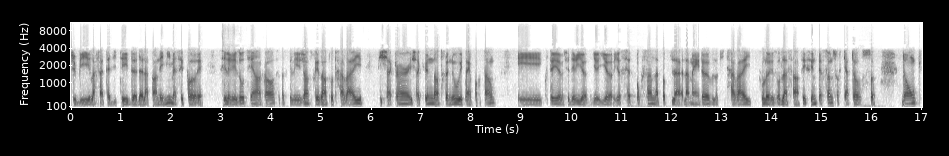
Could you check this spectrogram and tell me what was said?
subir la fatalité de, de la pandémie, mais c'est pas vrai. Si le réseau tient encore, c'est parce que les gens se présentent au travail, chacun et chacune d'entre nous est importante. Et écoutez, M. Derry, il y a, il y a, y a 7 de la, la, main-d'œuvre qui travaille pour le réseau de la santé. C'est une personne sur 14, ça. Donc,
